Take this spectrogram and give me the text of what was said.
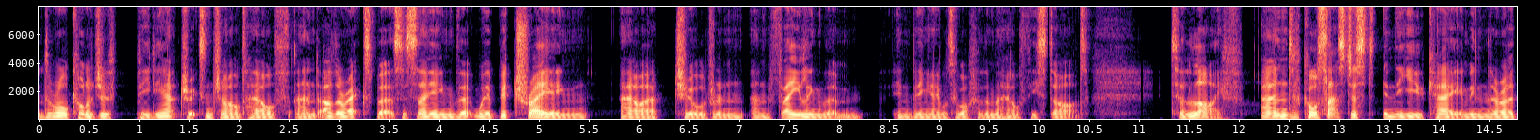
the Royal College of Paediatrics and Child Health and other experts are saying that we're betraying our children and failing them in being able to offer them a healthy start to life. And of course, that's just in the UK. I mean, there are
